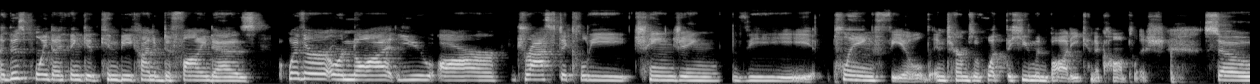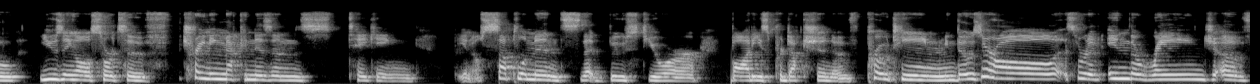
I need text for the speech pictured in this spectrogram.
at this point, I think it can be kind of defined as whether or not you are drastically changing the playing field in terms of what the human body can accomplish. So, using all sorts of training mechanisms, taking you know supplements that boost your body's production of protein. I mean, those are all sort of in the range of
